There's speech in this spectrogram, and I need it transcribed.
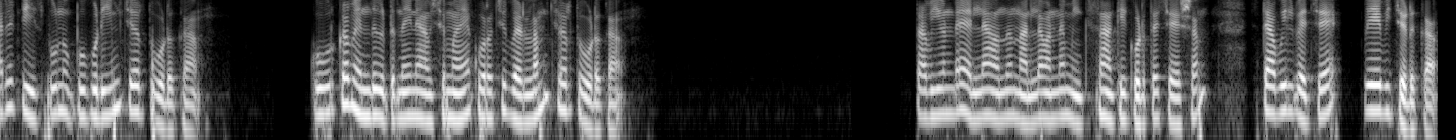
അര ടീസ്പൂൺ ഉപ്പുപൊടിയും ചേർത്ത് കൊടുക്കാം. കൂർക്ക വെന്ത് കിട്ടുന്നതിന് ആവശ്യമായ കുറച്ച് വെള്ളം ചേർത്ത് കൊടുക്കാം. തവിയുണ്ട എല്ലാം ഒന്ന് നല്ലവണ്ണം മിക്സാക്കി കൊടുത്ത ശേഷം സ്റ്റവിൽ വെച്ച് വേവിച്ചെടുക്കാം.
